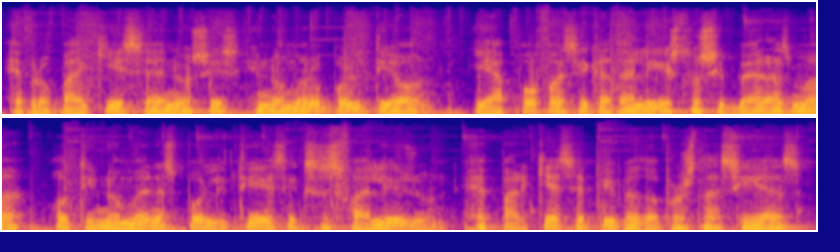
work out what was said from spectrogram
Ευρωπαϊκής Ένωσης Ηνωμένων Πολιτειών. Η απόφαση καταλήγει στο συμπέρασμα ότι οι Ηνωμένες Πολιτείες εξασφαλίζουν επαρκές επίπεδο προστασίας,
